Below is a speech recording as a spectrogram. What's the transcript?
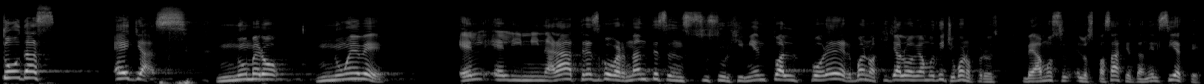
todas ellas. Número 9. Él eliminará a tres gobernantes en su surgimiento al poder. Bueno, aquí ya lo habíamos dicho. Bueno, pero veamos los pasajes. Daniel 7.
